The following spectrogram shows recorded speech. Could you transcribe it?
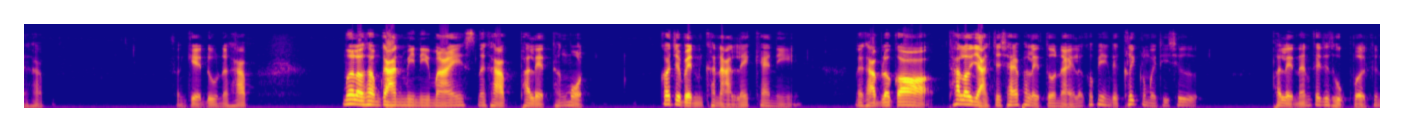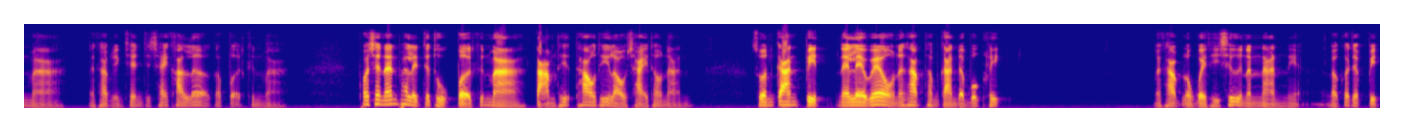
นะครับ สังเกตดูนะครับ เมื่อเราทำการ minimize นะครับพาเลตทั้งหมด ก็จะเป็นขนาดเล็กแค่นี้ นะครับ แล้วก็ถ้าเราอยากจะใช้พาเลตตัวไหนเราก็เพียงแต่คลิกลงไปที่ชื่อพาเลตนั้นก็จะถูกเปิดขึ้นมานะครับ อย่างเช่นจะใช้ Color ก็เปิดขึ้นมา เพราะฉะนั้น palette จะถูกเปิดขึ้นมาตามเท่าที่เราใช้เท่านั้น ส่วนการปิดในเลเวลนะครับทำการดับเบิลคลิกนะครับลงไปที่ชื่อนั้นๆเนี่ยเราก็จะปิด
